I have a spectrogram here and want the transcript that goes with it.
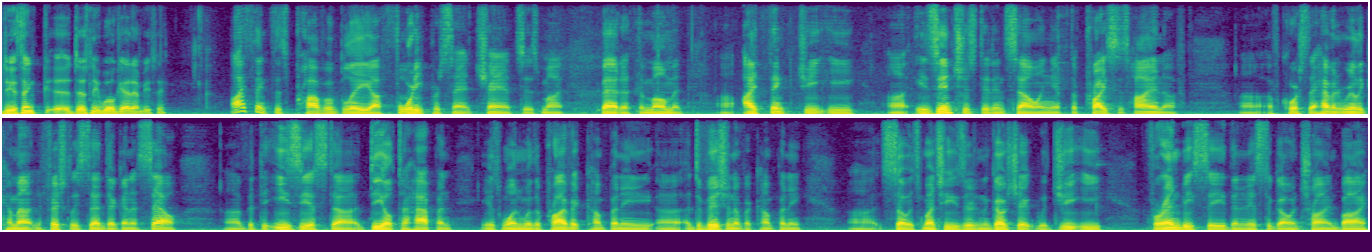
Do you think uh, Disney will get NBC? I think there's probably a 40% chance is my bet at the moment. Uh, I think GE uh, is interested in selling if the price is high enough. Uh, of course, they haven't really come out and officially said they're going to sell, uh, but the easiest uh, deal to happen is one with a private company, uh, a division of a company. So it's much easier to negotiate with GE for NBC than it is to go and try and buy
